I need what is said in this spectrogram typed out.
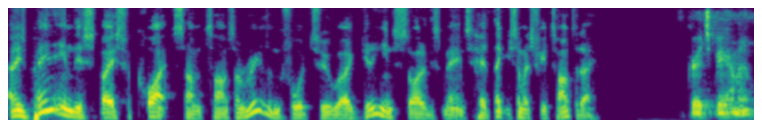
and he's been in this space for quite some time. So I'm really looking forward to uh, getting inside of this man's head. Thank you so much for your time today. Great to be here, man.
